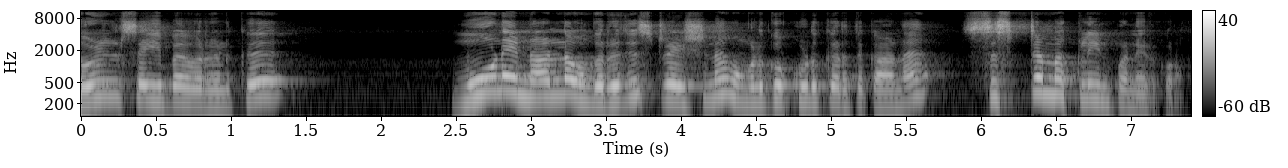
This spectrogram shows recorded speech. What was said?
தொழில் செய்பவர்களுக்கு மூணே நாளில் உங்கள் ரிஜிஸ்ட்ரேஷனை உங்களுக்கு கொடுக்கறதுக்கான சிஸ்டமை க்ளீன் பண்ணியிருக்கிறோம்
